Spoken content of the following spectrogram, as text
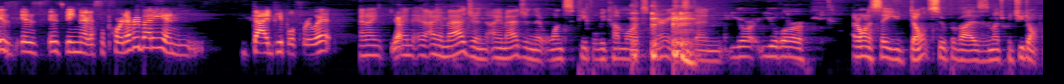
is is is being there to support everybody and guide people through it. And I Yep. and, and I imagine I imagine that once people become more experienced, then you're you're I don't want to say you don't supervise as much, but you don't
